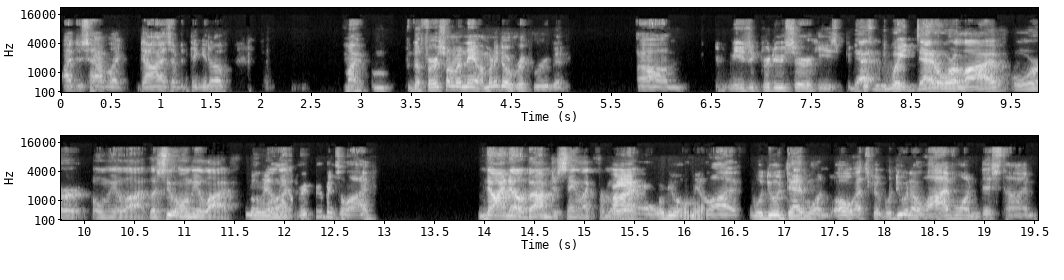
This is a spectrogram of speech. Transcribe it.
I just have like guys I've been thinking of. My the first one I'm gonna name. I'm gonna go Rick Rubin, um, music producer. He's Yeah. Wait, dead or alive or only alive? Let's do only alive. only only- alive. Rick Rubin's alive. No, I know, but I'm just saying, like for Yeah, my. we'll do only alive. We'll do a dead one. Oh, that's good. We'll do an alive one this time,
